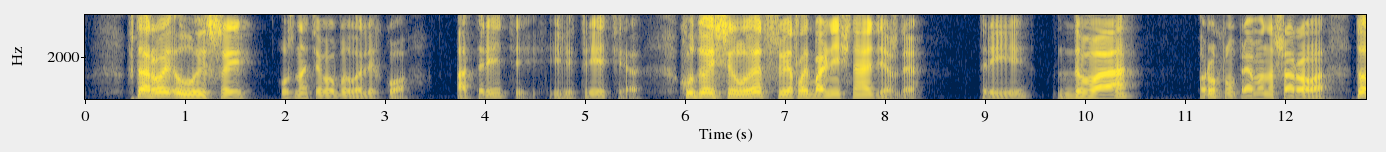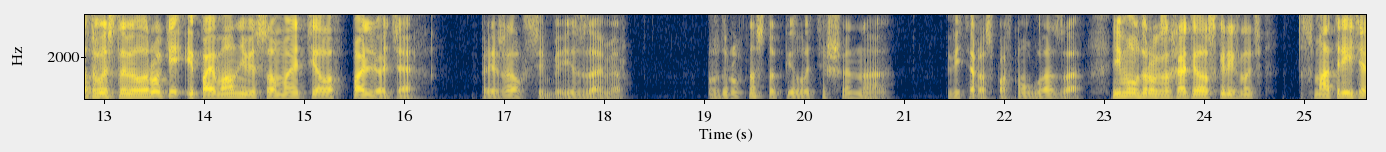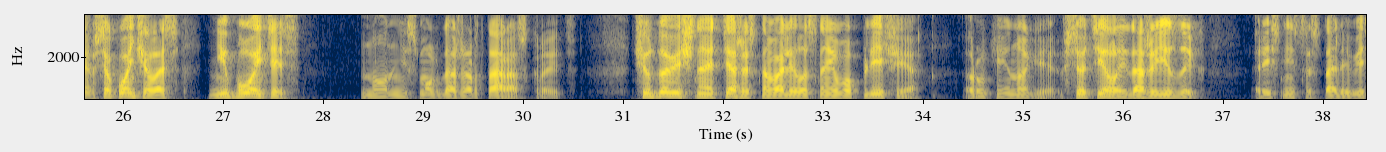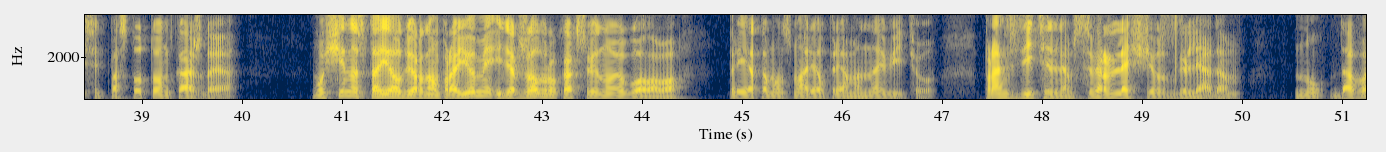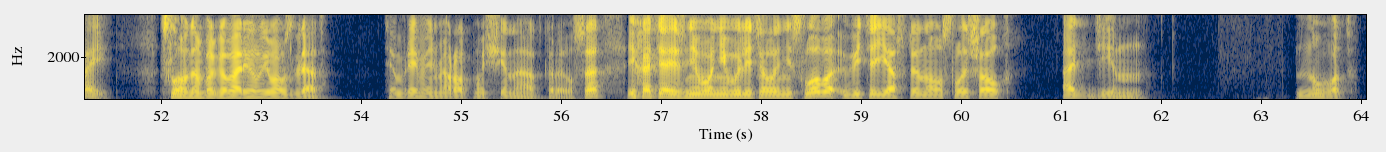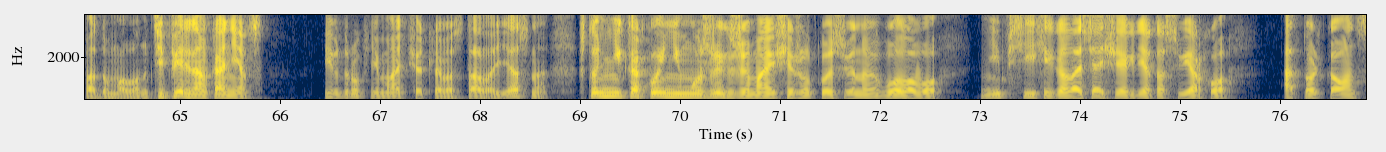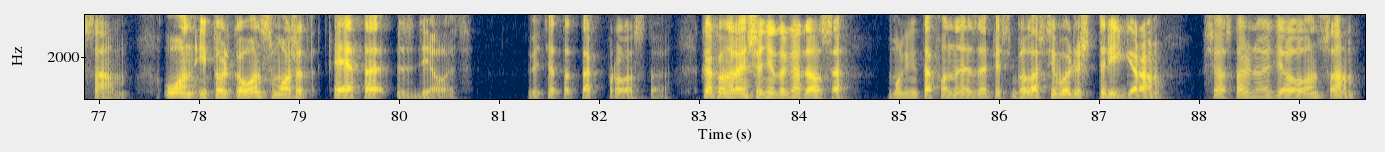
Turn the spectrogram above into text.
второй — лысый, узнать его было легко, а третий или третья — худой силуэт в светлой больничной одежде. Три, два... Рухнул прямо на Шарова. Тот выставил руки и поймал невесомое тело в полете. Прижал к себе и замер. Вдруг наступила тишина. Витя распахнул глаза. Ему вдруг захотелось крикнуть «Смотрите, все кончилось! Не бойтесь!» Но он не смог даже рта раскрыть. Чудовищная тяжесть навалилась на его плечи, руки и ноги, все тело и даже язык. Ресницы стали весить по сто тонн каждая. Мужчина стоял в дверном проеме и держал в руках свиную голову. При этом он смотрел прямо на Витю. Пронзительным, сверлящим взглядом. «Ну, давай!» Словно бы говорил его взгляд. Тем временем рот мужчины открылся, и хотя из него не вылетело ни слова, Витя явственно услышал «один». «Ну вот», — подумал он, — «теперь нам конец». И вдруг ему отчетливо стало ясно, что никакой не мужик, сжимающий жуткую свиную голову, не психи, голосящие где-то сверху, а только он сам. Он и только он сможет это сделать. Ведь это так просто. Как он раньше не догадался? Магнитофонная запись была всего лишь триггером. Все остальное делал он сам.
